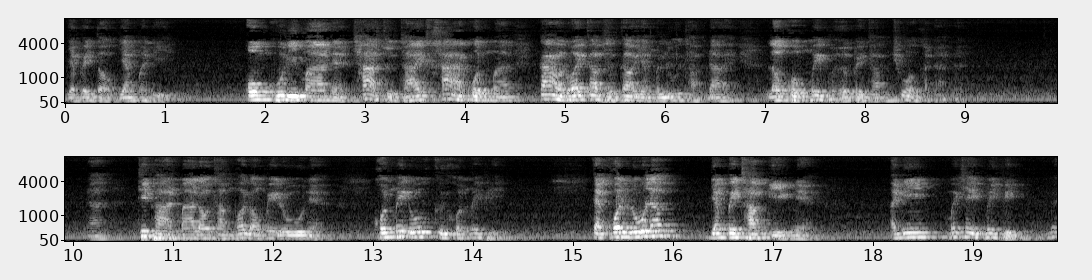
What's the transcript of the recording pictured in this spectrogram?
อย่าไปตอกย้ำมาดี องคุริมาเนี่ยชาติสุดท้ายฆ่าคนมา 999 ยังบรรลุธรรมได้ เราคงไม่เผลอไปทำชั่วขนาดนั้นนะที่ผ่านมาเราทำเพราะเราไม่รู้เนี่ย คนไม่รู้คือคนไม่ผิด แต่คนรู้แล้วยังไปทำอีกเนี่ย อันนี้ไม่ใช่ไม่ผิด ไม่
